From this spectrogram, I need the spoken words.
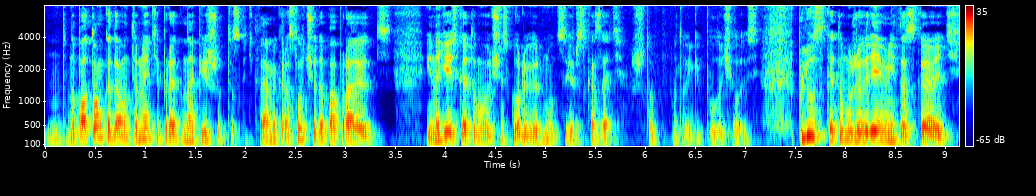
на потом, когда в интернете про это напишут, так сказать, когда Microsoft что-то поправит. И надеюсь, к этому очень скоро вернуться и рассказать, что в итоге получилось. Плюс к этому же времени, так сказать,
